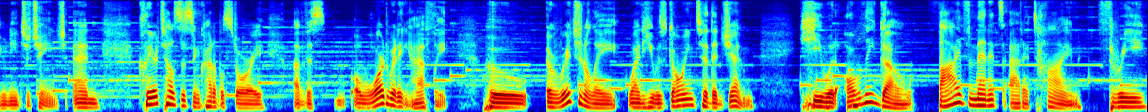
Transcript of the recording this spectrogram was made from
you need to change. And Clear tells this incredible story of this award winning athlete who originally, when he was going to the gym, he would only go five minutes at a time, three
